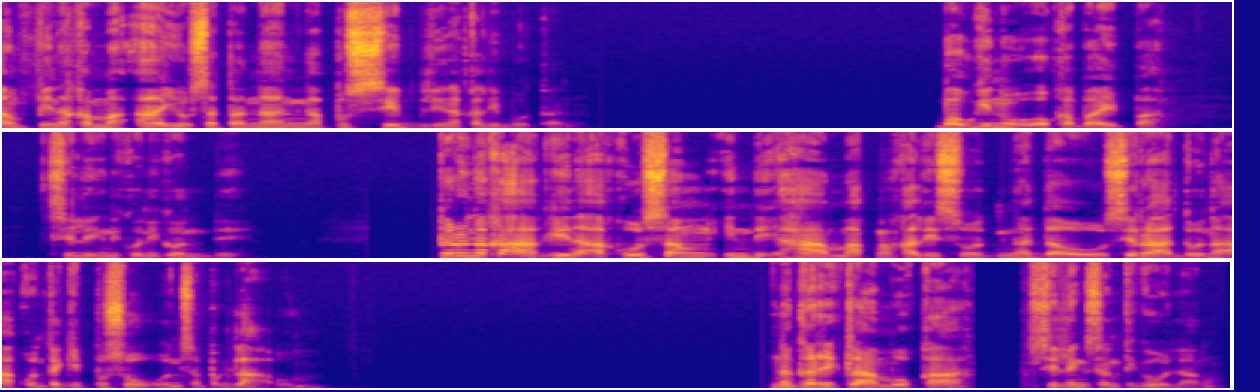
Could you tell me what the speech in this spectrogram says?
ang pinakamaayo sa tanan nga posible na kalibutan. Baw ginoo kabay pa, siling ni Kunigonde. Pero nakaagi na ako sang indi hamak nga kalisod nga daw sirado na akong tagipusoon sa paglaom. Nagareklamo ka? Siling sang tigulang.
